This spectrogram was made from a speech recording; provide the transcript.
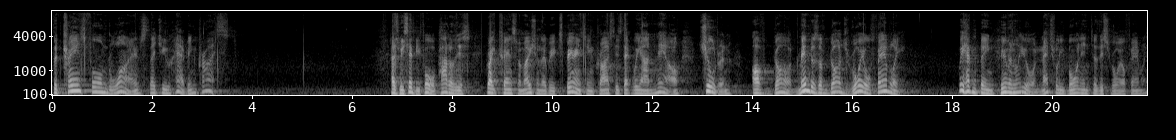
the transformed lives that you have in Christ. As we said before, part of this great transformation that we experience in Christ is that we are now children of God, members of God's royal family. We haven't been humanly or naturally born into this royal family.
